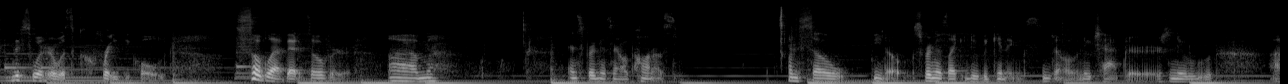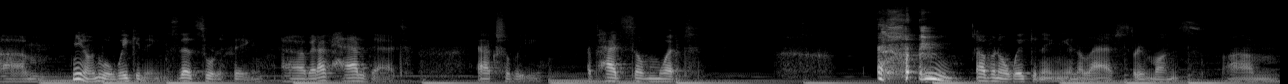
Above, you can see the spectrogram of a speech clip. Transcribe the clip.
this winter was crazy cold. So glad that it's over. Um, and spring is now upon us. And so, you know, spring is like new beginnings, you know, new chapters, new, um, you know, new awakenings, that sort of thing. Uh, but I've had that actually. I've had somewhat of an awakening in the last three months. Um,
